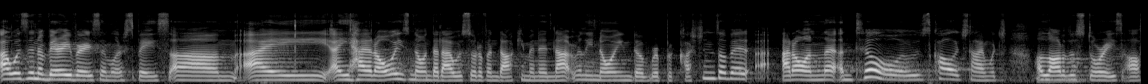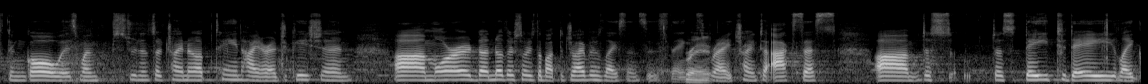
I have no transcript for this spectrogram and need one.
I was in a very, very similar space. Um, I, I had always known that I was sort of undocumented, not really knowing the repercussions of it at all until it was college time, which a lot of the stories often go is when students are trying to obtain higher education. Um, or the another stories about the driver's licenses things, Right. right? Trying to access um, just just day to day like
